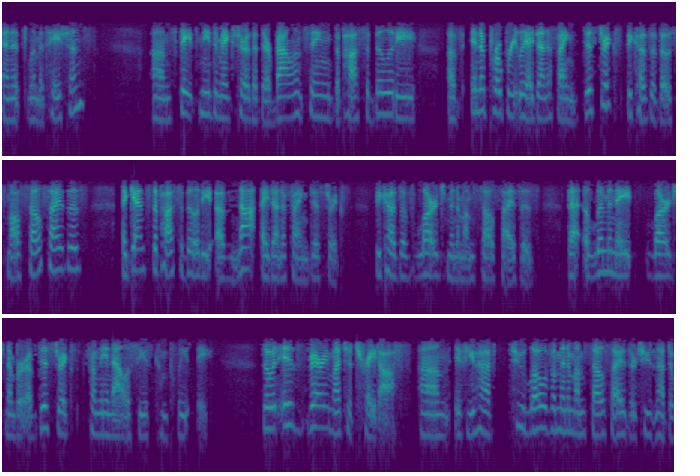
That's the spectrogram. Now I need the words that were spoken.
and its limitations. Um, states need to make sure that they're balancing the possibility of inappropriately identifying districts because of those small cell sizes against the possibility of not identifying districts because of large minimum cell sizes that eliminate large number of districts from the analyses completely. So it is very much a trade-off. Um, if you have too low of a minimum cell size or choose not to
